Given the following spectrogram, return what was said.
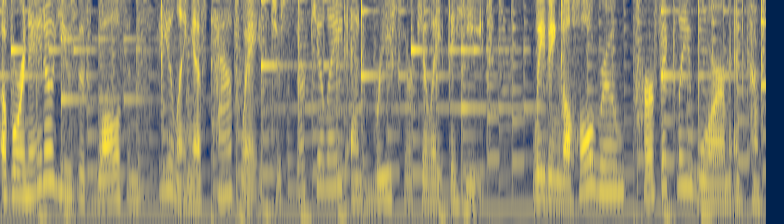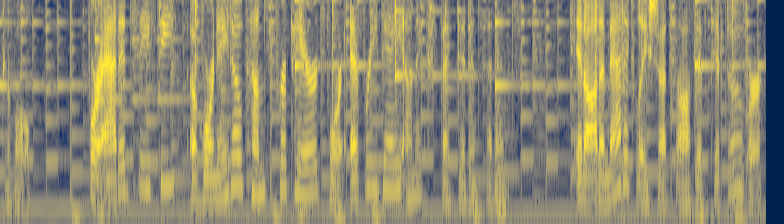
a Vornado uses walls and ceiling as pathways to circulate and recirculate the heat, leaving the whole room perfectly warm and comfortable. For added safety, a Vornado comes prepared for everyday unexpected incidents. It automatically shuts off if tipped over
